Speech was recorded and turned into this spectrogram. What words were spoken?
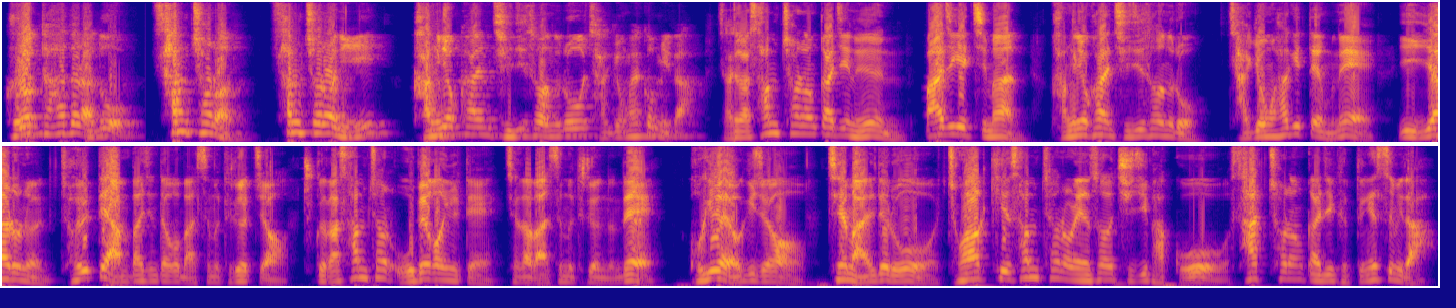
그렇다 하더라도 3,000원, 3,000원이 강력한 지지선으로 작용할 겁니다. 자, 제가 3,000원까지는 빠지겠지만 강력한 지지선으로 작용하기 때문에 이 이하로는 절대 안 빠진다고 말씀을 드렸죠. 주가가 3,500원일 때 제가 말씀을 드렸는데 거기가 여기죠. 제 말대로 정확히 3,000원에서 지지받고 4,000원까지 급등했습니다.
